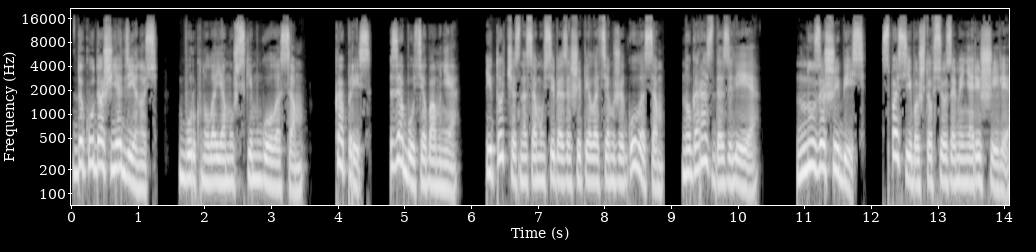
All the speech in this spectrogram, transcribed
«Да куда ж я денусь?» – буркнула я мужским голосом. «Каприз, забудь обо мне и тотчас на саму себя зашипела тем же голосом, но гораздо злее. «Ну зашибись! Спасибо, что все за меня решили!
